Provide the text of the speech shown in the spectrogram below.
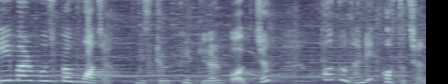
এইবার বুঝবা মজা মিস্টার হিটলার বজ্জাত কত ধানে কত চাল।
